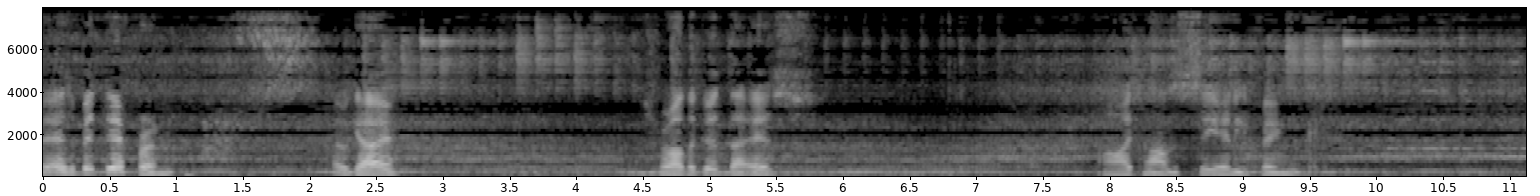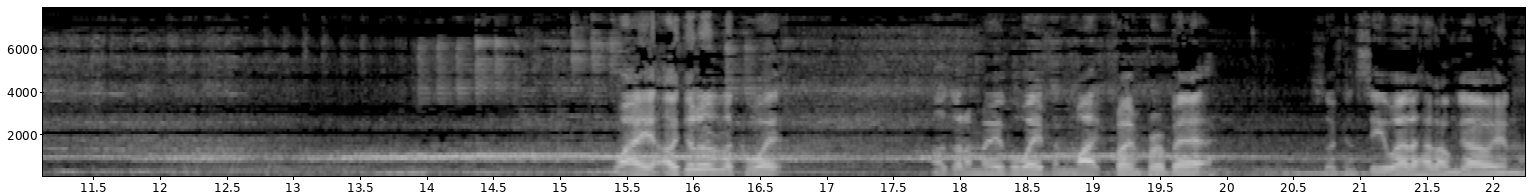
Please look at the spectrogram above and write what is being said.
It is a bit different. There we go. It's rather good, that is. Oh, I can't see anything. Wait, I gotta look away. I gotta move away from the microphone for a bit. So I can see where the hell I'm going.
